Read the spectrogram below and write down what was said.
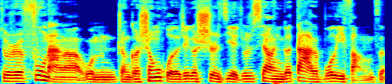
就是覆满了我们整个生活的这个世界，就是像一个大的玻璃房子。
